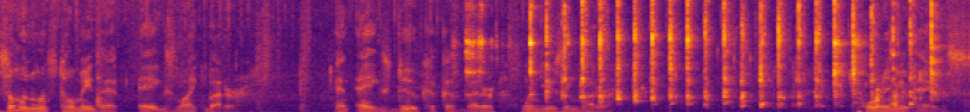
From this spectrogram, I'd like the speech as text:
Someone once told me that eggs like butter. And eggs do cook up better when using butter. Pour in your eggs.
